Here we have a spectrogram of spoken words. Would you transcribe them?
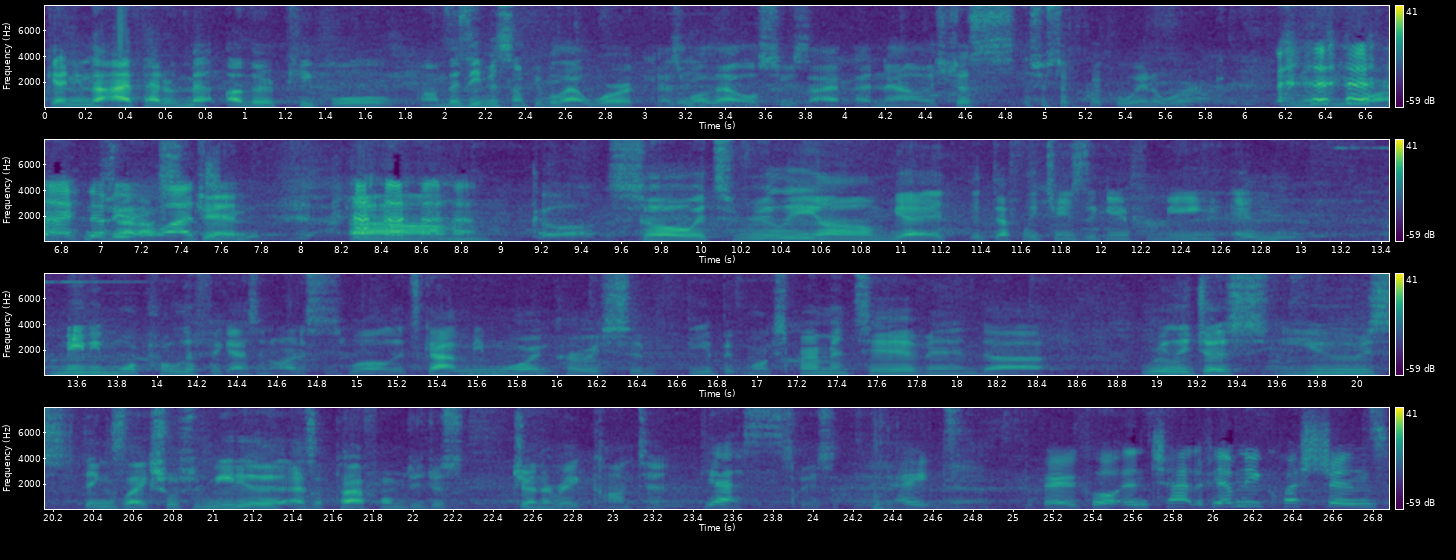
getting the iPad, I've met other people. Um, there's even some people at work as well Mm-hmm. that also use the iPad now. It's just it's just a quicker way to work. You know you are. I know Shout you're outs to Jen. watching. Um, Cool. So it's really, um, yeah, it, it definitely changed the game for me and made me more prolific as an artist as well. It's got me more encouraged to be a bit more experimentative and uh, really just use things like social media as a platform to just generate content, Yes. basically. Right. Yeah. Very cool. And chat, if you have any questions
